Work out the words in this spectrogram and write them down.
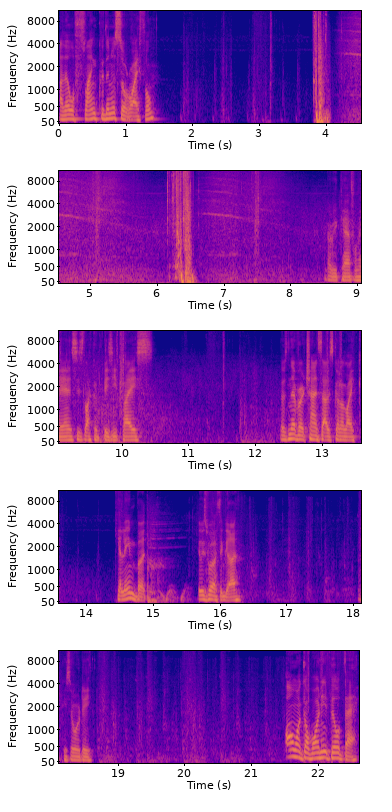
a little flank with an assault rifle. Gotta be careful here. This is like a busy place. There was never a chance I was gonna like kill him, but it was worth a go. Look, he's already. Oh my god, why didn't he build there?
